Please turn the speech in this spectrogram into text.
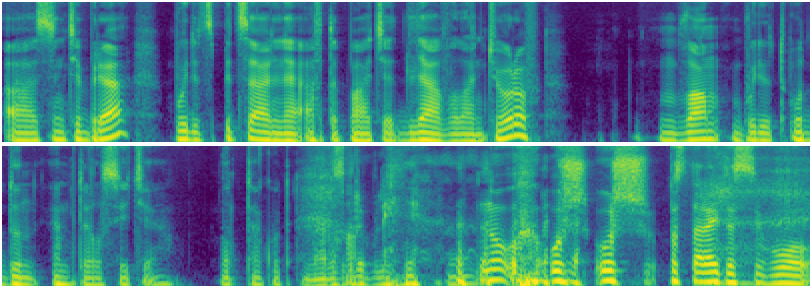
а, сентября будет специальная автопати для волонтеров. Вам будет отдан МТЛ Сити. Вот так вот. На разграбление. Ну, уж, уж постарайтесь его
